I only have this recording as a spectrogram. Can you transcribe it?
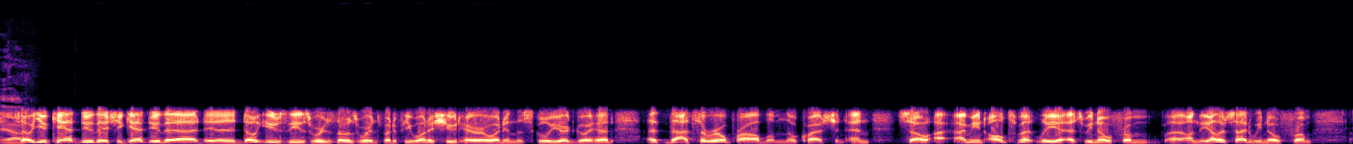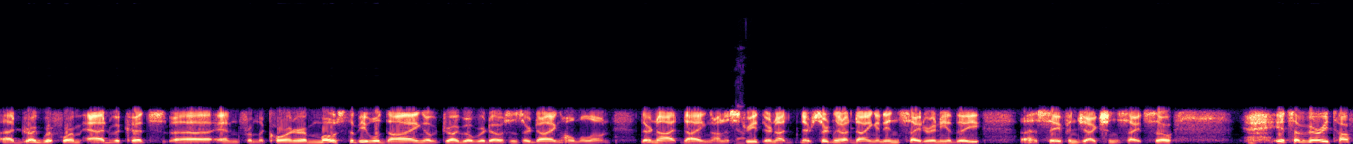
Yeah. so you can't do this, you can't do that. Uh, don't use these words, those words. But if you want to shoot heroin in the schoolyard, go ahead. Uh, that's a real problem, no question. And so, I, I mean, ultimately, as we know from uh, on the other side, we know from uh, drug reform advocates uh, and from the coroner, most of the people dying of drug overdoses are dying home alone. They're not dying on a street. They're not. They're certainly not dying in Insite or any of the uh, safe injection sites. So it's a very tough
